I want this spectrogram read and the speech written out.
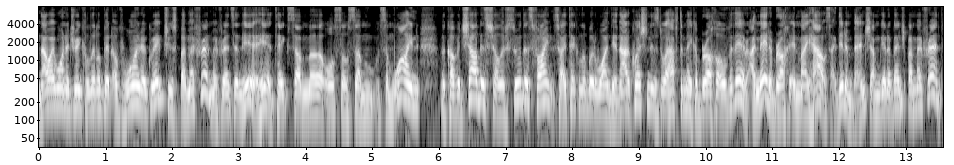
Now I want to drink a little bit of wine or grape juice by my friend. My friend said, "Here, here, take some, uh, also some some wine. The covered Shabbos, shalish sudas, fine." So I take a little bit of wine there. Now the question is, do I have to make a bracha over there? I made a bracha in my house. I didn't bench. I'm going to bench by my friend.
